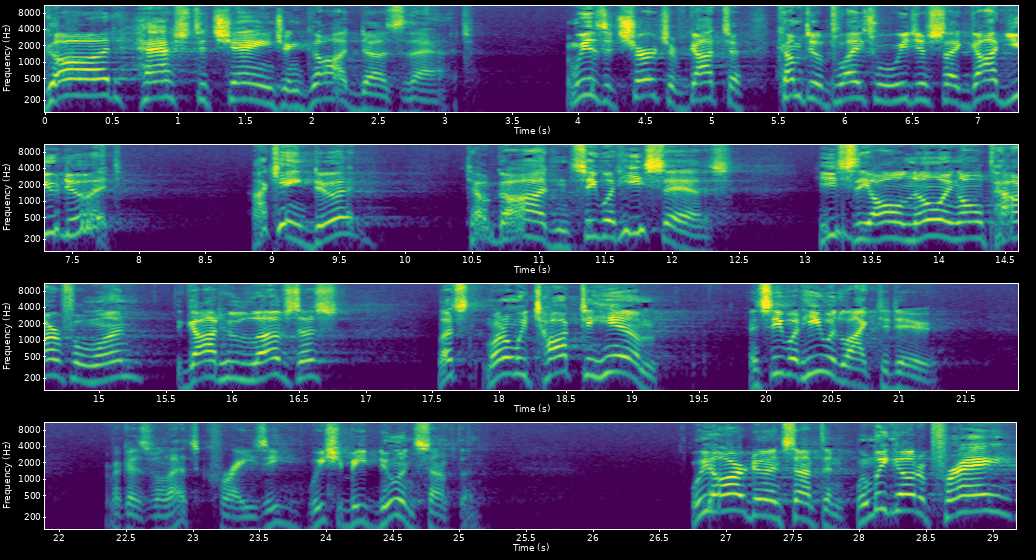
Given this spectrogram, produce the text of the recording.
God has to change, and God does that. And we as a church have got to come to a place where we just say, God, you do it. I can't do it. Tell God and see what He says. He's the all knowing, all powerful one, the God who loves us. Let's, why don't we talk to Him and see what He would like to do? Because, well, that's crazy. We should be doing something. We are doing something. When we go to pray,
